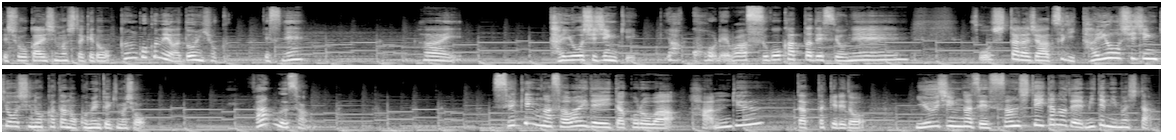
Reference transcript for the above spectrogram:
て紹介しましたけど、韓国名はドンヒョクですね。はい。太陽詩人記。いや、これはすごかったですよね。そうしたらじゃあ次、多様詩人教師の方のコメントいきましょう。ファングさん。世間が騒いでいた頃は韓流？だったけれど、友人が絶賛していたので見てみました。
